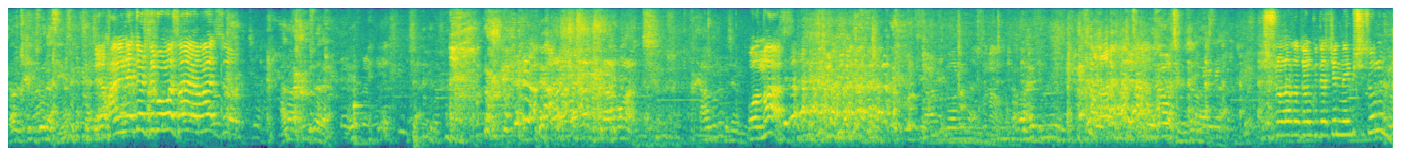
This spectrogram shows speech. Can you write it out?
Tamam, üstünü söylesin. E, hani ne dersek ona say ama Hadi üstünü söyle. olmaz. Şuralarda döngü derken ne bir şey söylemiyor.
